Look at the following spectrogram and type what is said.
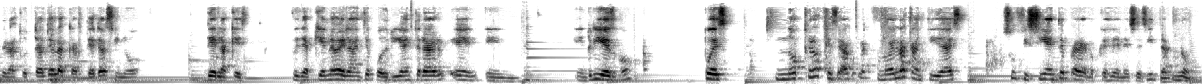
de la total de la cartera, sino de la que pues, de aquí en adelante podría entrar en, en, riesgo, pues no creo que sea, no es la cantidad suficiente para lo que se necesita, no.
